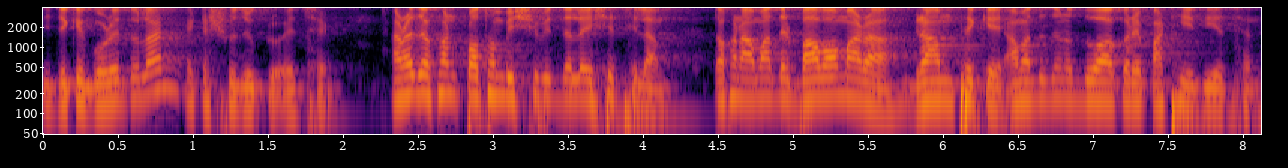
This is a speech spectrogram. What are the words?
নিজেকে গড়ে তোলার একটা সুযোগ রয়েছে। আমরা যখন প্রথম বিশ্ববিদ্যালয়ে এসেছিলাম, তখন আমাদের বাবা মারা গ্রাম থেকে আমাদের জন্য দোয়া করে পাঠিয়ে দিয়েছেন।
